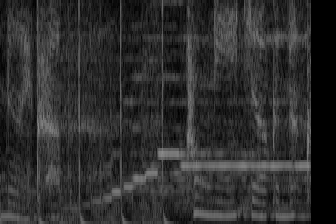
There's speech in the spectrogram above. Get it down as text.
เหนื่อยครับ พรุ่งนี้เจอกันนะครับแล้วเจอกันใหม่ครับ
